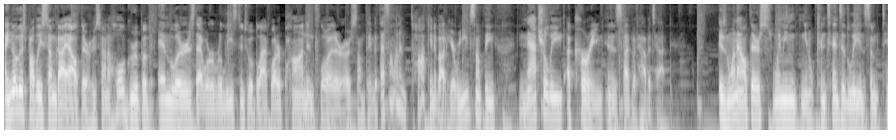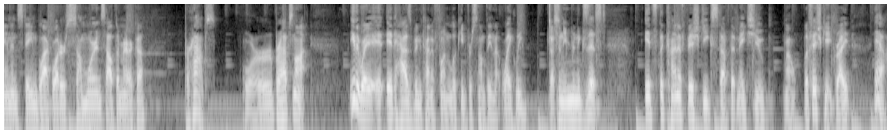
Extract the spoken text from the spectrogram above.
I know there's probably some guy out there who's found a whole group of endlers that were released into a blackwater pond in Florida or something, but that's not what I'm talking about here. We need something naturally occurring in this type of habitat. Is one out there swimming, you know, contentedly in some tannin stained blackwater somewhere in South America? Perhaps, or perhaps not. Either way, it, it has been kind of fun looking for something that likely doesn't even exist. It's the kind of fish geek stuff that makes you, well, a fish geek, right? Yeah,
